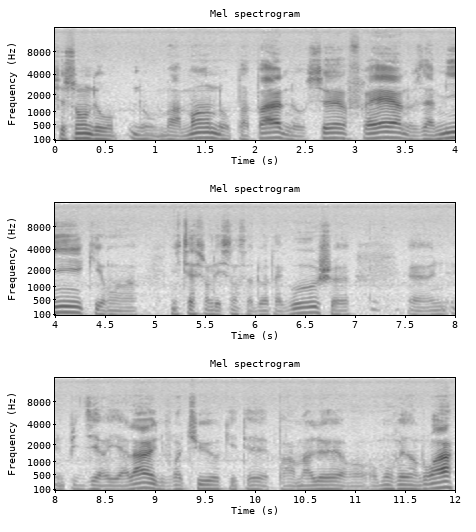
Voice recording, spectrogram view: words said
ce sont nos, mamans, nos papas, nos soeurs, frères, nos amis qui ont une station d'essence à droite à gauche, euh, euh, une, pizzeria là, une voiture qui était par malheur au, mauvais endroit.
